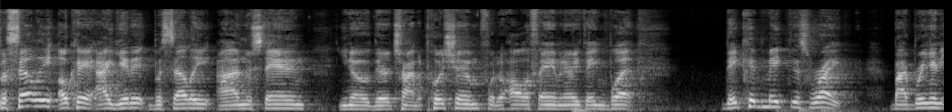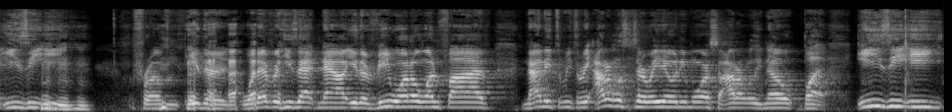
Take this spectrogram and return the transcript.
Boselli okay i get it Boselli i understand you know, they're trying to push him for the Hall of Fame and everything, but they could make this right by bringing Easy E mm-hmm. from either whatever he's at now, either V1015, 93.3. I don't listen to the radio anymore, so I don't really know, but Easy E.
